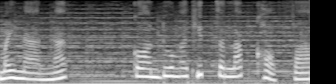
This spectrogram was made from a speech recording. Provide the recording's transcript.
ไม่นานนัก ก่อนดวงอาทิตย์จะลับขอบฟ้า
